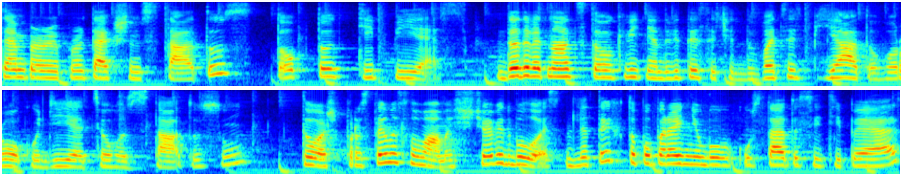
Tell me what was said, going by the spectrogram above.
Temporary Protection Status, тобто TPS. До 19 квітня 2025 року дія цього статусу. Тож, простими словами, що відбулося? Для тих, хто попередньо був у статусі TPS,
